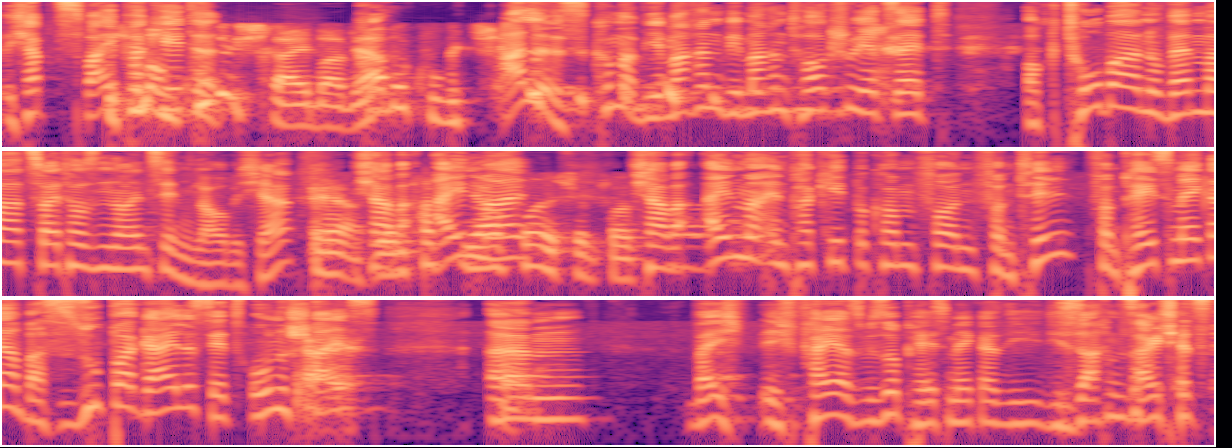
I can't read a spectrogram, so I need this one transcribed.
ich habe zwei Ich Pakete. Kugelschreiber, Werbekugelschreiber. Alles. Guck mal, wir machen, wir machen Talkshow jetzt seit Oktober, November 2019, glaube ich, ja. Ja, ich habe ein einmal, ich habe einmal ein Paket bekommen von von Till, von Pacemaker, was super geil ist, jetzt ohne Scheiß. Ähm, weil ich, ich feiere sowieso Pacemaker, die, die Sachen sage ich jetzt,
